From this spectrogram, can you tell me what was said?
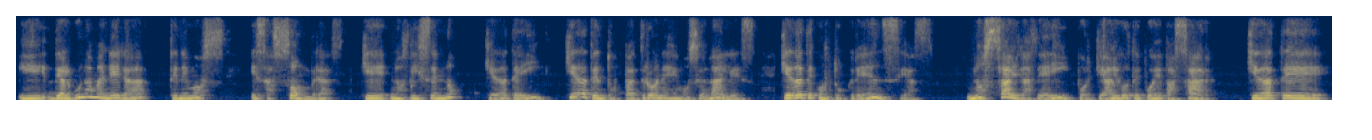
Y de alguna manera tenemos esas sombras que nos dicen, no, quédate ahí, quédate en tus patrones emocionales, quédate con tus creencias, no salgas de ahí porque algo te puede pasar, quédate,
